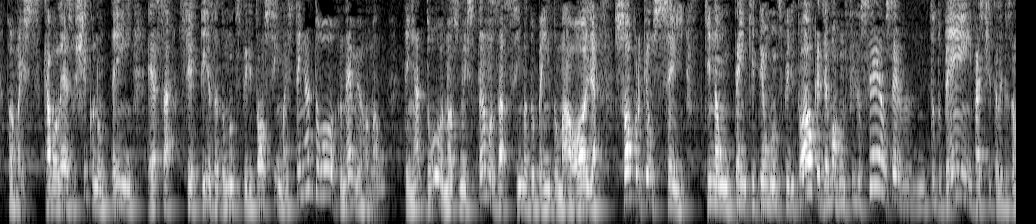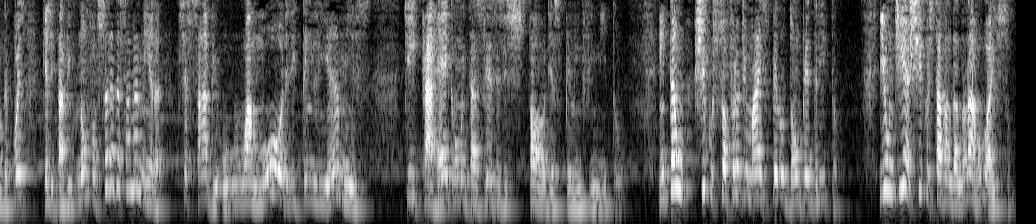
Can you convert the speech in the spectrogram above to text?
Fala, mas Camolés, o Chico não tem essa certeza do mundo espiritual? Sim, mas tem a dor, né, meu irmão? Tem a dor, nós não estamos acima do bem e do mal. Olha, só porque eu sei que não tem, que tem um mundo espiritual, quer dizer, morre um filho seu, você, tudo bem, vai assistir televisão depois, porque ele está vivo. Não funciona dessa maneira. Você sabe, o, o amor, ele tem liames que carregam muitas vezes histórias pelo infinito. Então, Chico sofreu demais pelo Dom Pedrito. E um dia Chico estava andando na rua, isso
